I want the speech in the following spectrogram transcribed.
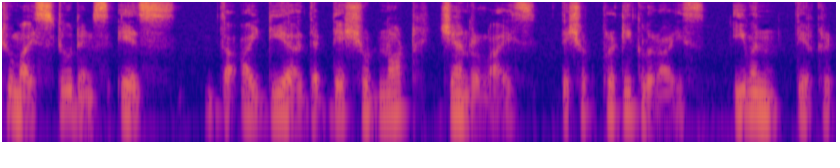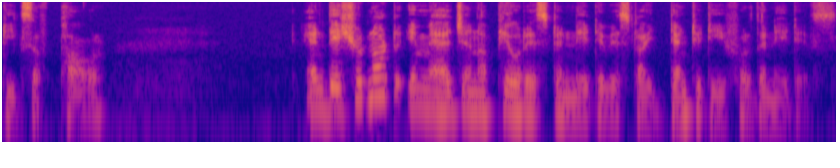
to my students is the idea that they should not generalize, they should particularize even their critiques of power. And they should not imagine a purist and nativist identity for the natives,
